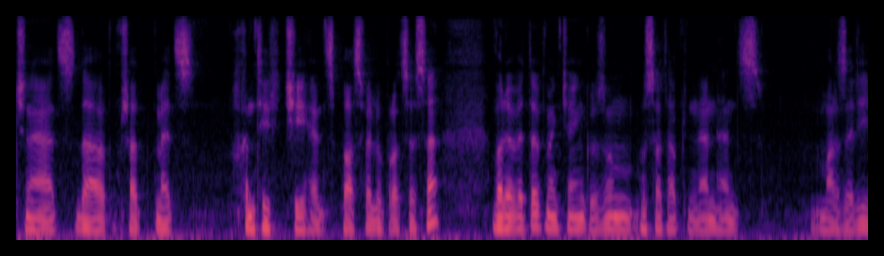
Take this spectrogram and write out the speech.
չնայած դա շատ մեծ խնդիր չի հենց սպասվելու process-ը, որովհետև մենք չենք ուզում հուսադապ լինեն հենց մարզերի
